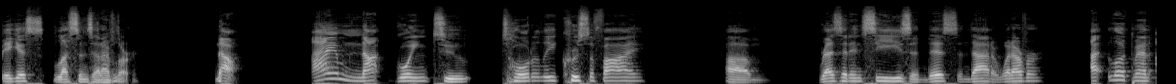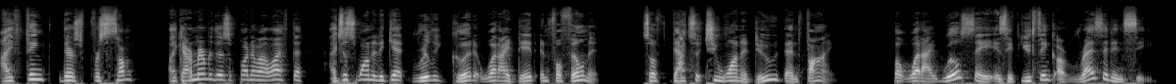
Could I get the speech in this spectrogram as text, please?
biggest lessons that I've learned. Now, I am not going to totally crucify um, residencies and this and that or whatever. I, look, man, I think there's for some, like, I remember there's a point in my life that I just wanted to get really good at what I did in fulfillment. So if that's what you want to do, then fine. But what I will say is if you think a residency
